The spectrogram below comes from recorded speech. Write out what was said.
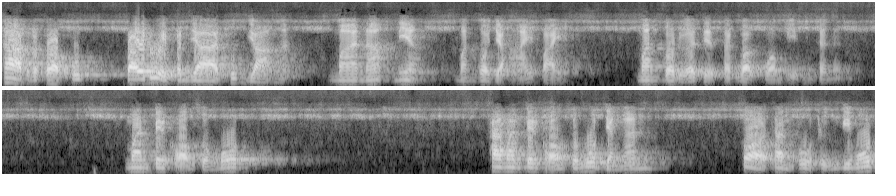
ถ้าประกอบทุกไปด้วยปัญญาทุกอย่างอะ มานะเนี่ย มันก็จะหายไป มันก็เหลือแต่สักว่าความเห็นเท่านั้น มันเป็นของสมมติ ถ้ามันเป็นของสมมติอย่างนั้น ก็ท่านพูดถึงดิมุต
